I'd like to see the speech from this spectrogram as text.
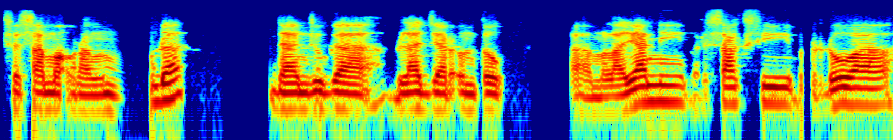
sesama orang muda dan juga belajar untuk uh, melayani, bersaksi, berdoa,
